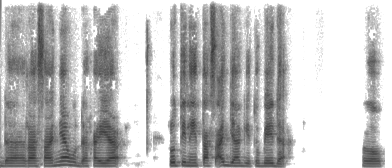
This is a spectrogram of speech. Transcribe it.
udah rasanya udah kayak rutinitas aja gitu beda kalau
